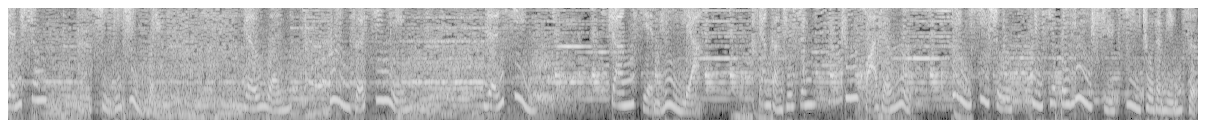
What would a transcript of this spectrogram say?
人生启迪智慧，人文润泽心灵，人性彰显力量。香港之声，中华人物，为你细数那些被历史记住的名字。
